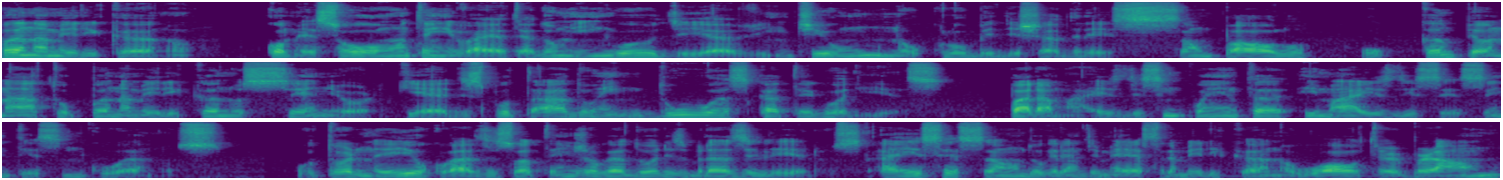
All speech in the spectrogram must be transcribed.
Pan-Americano. Começou ontem e vai até domingo, dia 21, no Clube de Xadrez São Paulo, o Campeonato Pan-Americano Sênior, que é disputado em duas categorias, para mais de 50 e mais de 65 anos. O torneio quase só tem jogadores brasileiros, à exceção do grande mestre americano Walter Brown,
